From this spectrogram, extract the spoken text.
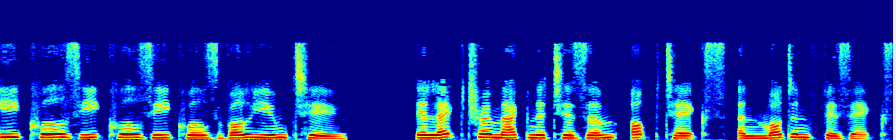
equals equals equals Volume 2: Electromagnetism, Optics, and Modern Physics.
